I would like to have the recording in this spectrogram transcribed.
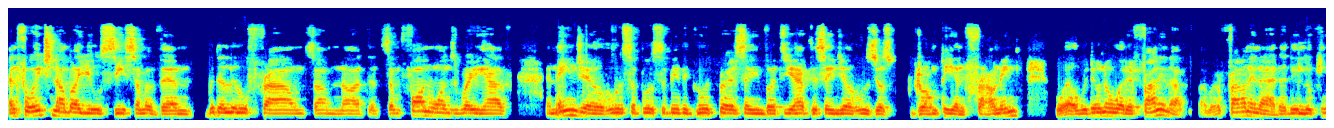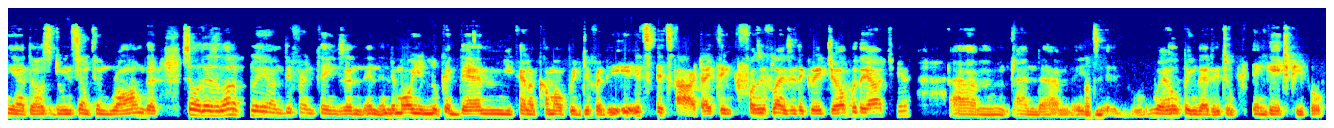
and for each number, you'll see some of them with a little frown, some not, and some fun ones where you have an angel who's supposed to be the good person, but you have this angel who's just grumpy and frowning. Well, we don't know what they're frowning at. We're frowning at. Are they looking at us doing something wrong? So there's a lot of play on different things, and, and, and the more you look at them, you kind of come up up with different. It's it's art. I think Fuzzy Flies did a great job with the art here, um, and um, we're hoping that it will engage people.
